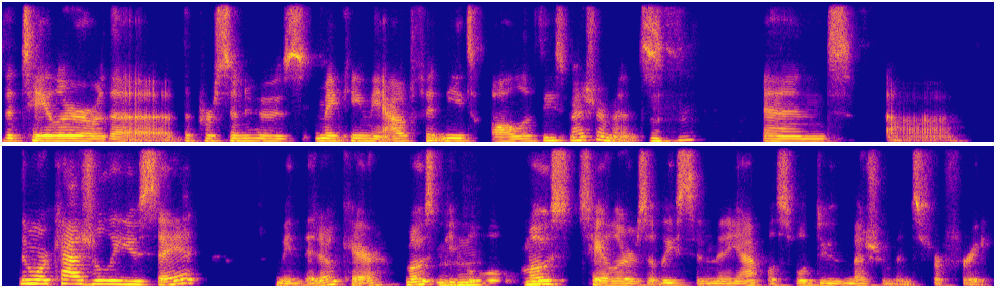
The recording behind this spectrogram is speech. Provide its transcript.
the tailor or the the person who's making the outfit needs all of these measurements. Mhm. And uh, the more casually you say it, I mean, they don't care. Most people, Mhm. will, most tailors, at least in Minneapolis, will do measurements for free.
